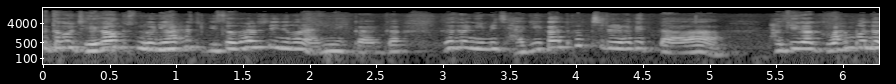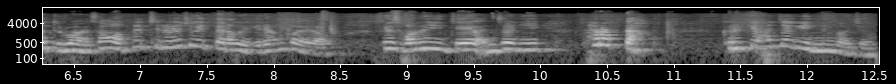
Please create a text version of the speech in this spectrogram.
그렇다고 제가 무슨 돈이 할 수- 있어서 할 수 있는 건 아니니까. 그러니까 사장님이 자기가 설치를 하겠다. 자기가 그거 한 번 더 들어와서 설치를 해주겠다라고 얘기를 한 거예요. 그래서 저는 이제 완전히 살았다. 그렇게 한 적이 있는 거죠.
